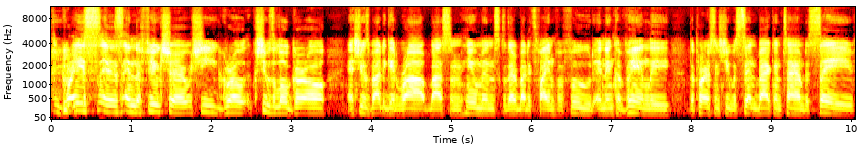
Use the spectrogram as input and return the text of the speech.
Grace is in the future. She grow. She was a little girl, and she was about to get robbed by some humans because everybody's fighting for food. And then conveniently, the person she was sent back in time to save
